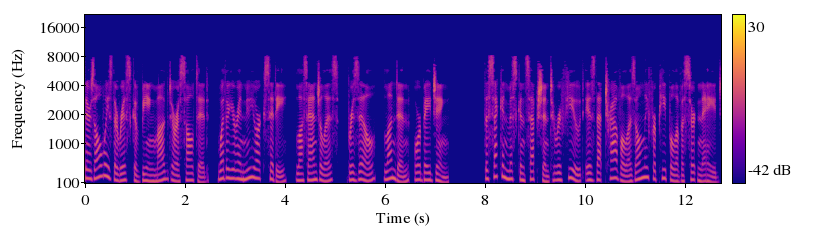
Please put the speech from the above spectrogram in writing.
There's always the risk of being mugged or assaulted, whether you're in New York City, Los Angeles, Brazil, London, or Beijing. The second misconception to refute is that travel is only for people of a certain age.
